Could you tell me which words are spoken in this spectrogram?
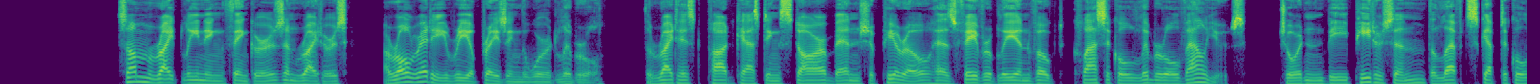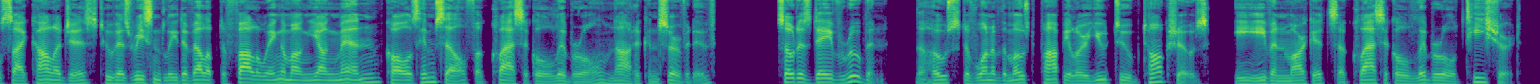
Some right leaning thinkers and writers are already reappraising the word liberal. The rightist podcasting star Ben Shapiro has favorably invoked classical liberal values. Jordan B. Peterson, the left skeptical psychologist who has recently developed a following among young men, calls himself a classical liberal, not a conservative. So does Dave Rubin, the host of one of the most popular YouTube talk shows. He even markets a classical liberal t shirt.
